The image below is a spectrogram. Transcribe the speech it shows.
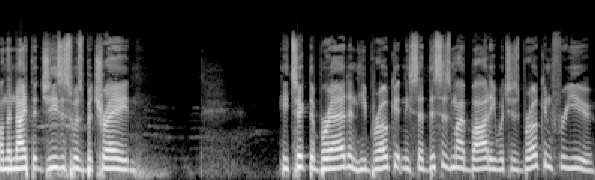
On the night that Jesus was betrayed, he took the bread and he broke it and he said, This is my body, which is broken for you.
